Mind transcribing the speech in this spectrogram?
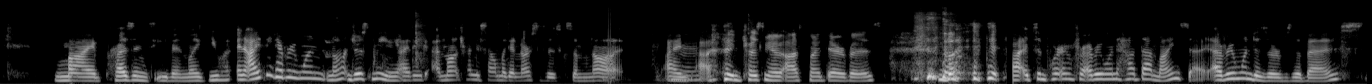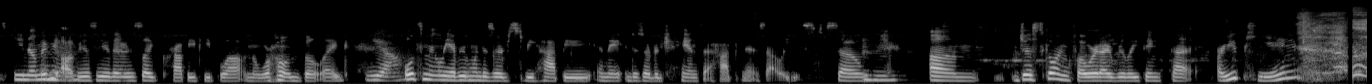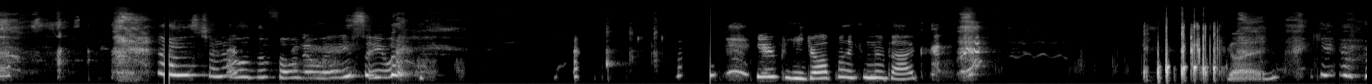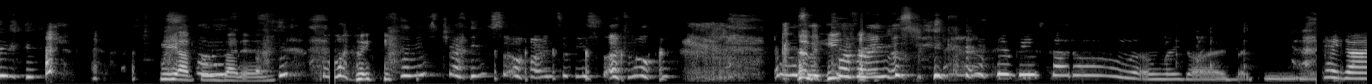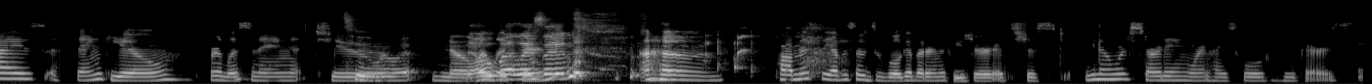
my presence even like you and i think everyone not just me i think i'm not trying to sound like a narcissist because i'm not. Mhm. i trust me i've asked my therapist. But uh, it's important for everyone to have that mindset. Everyone deserves the best. You know maybe Mhm. obviously there's like crappy people out in the world but like yeah. ultimately everyone deserves to be happy and they deserve a chance at happiness at least. So Mhm. um just going forward i really think that are you peeing? I was trying to hold the phone away so you would. your pee droplets in the back good we have to leave that in I was trying so hard to be subtle. I was like Be covering the speaker. to be subtle. Oh my god, Becky. Okay, guys, thank you for listening to, To No, no, but but listen. listen. Um, promise the episodes will get better in the future. It's just, you know, we're starting, we're in high school, who cares?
